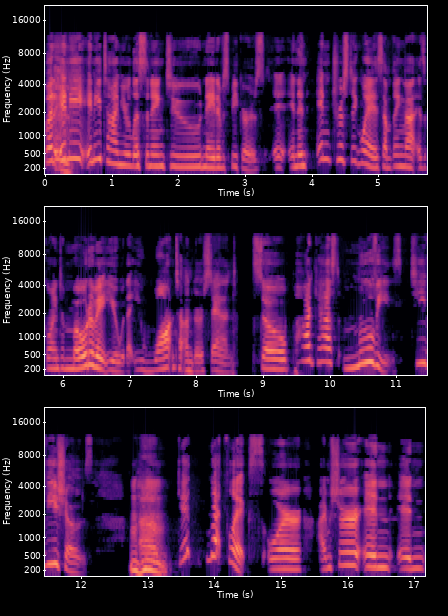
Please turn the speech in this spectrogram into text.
but any anytime you're listening to native speakers in an interesting way, something that is going to motivate you, that you want to understand. So, podcast, movies, TV shows, Mhm. um, get Netflix, or I'm sure in in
